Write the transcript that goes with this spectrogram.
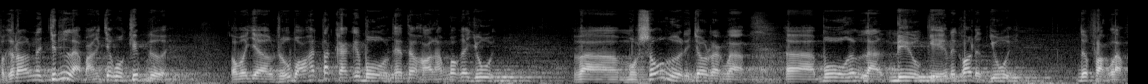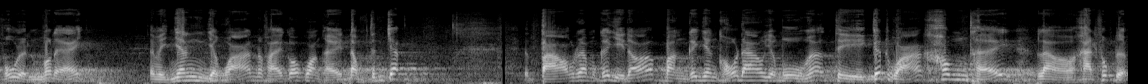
và cái đó nó chính là bản chất của kiếp người. Còn bây giờ rũ bỏ hết tất cả cái buồn theo theo họ là không có cái vui. Và một số người thì cho rằng là à, buồn là điều kiện để có được vui. Đức phật là phủ định vấn đề ấy. Tại vì nhân và quả nó phải có quan hệ đồng tính chất. Tạo ra một cái gì đó bằng cái nhân khổ đau và buồn á, thì kết quả không thể là hạnh phúc được.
